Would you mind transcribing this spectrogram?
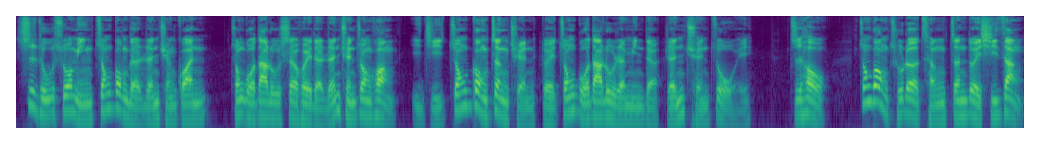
试图说明中共的人权观、中国大陆社会的人权状况。以及中共政权对中国大陆人民的人权作为之后，中共除了曾针对西藏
